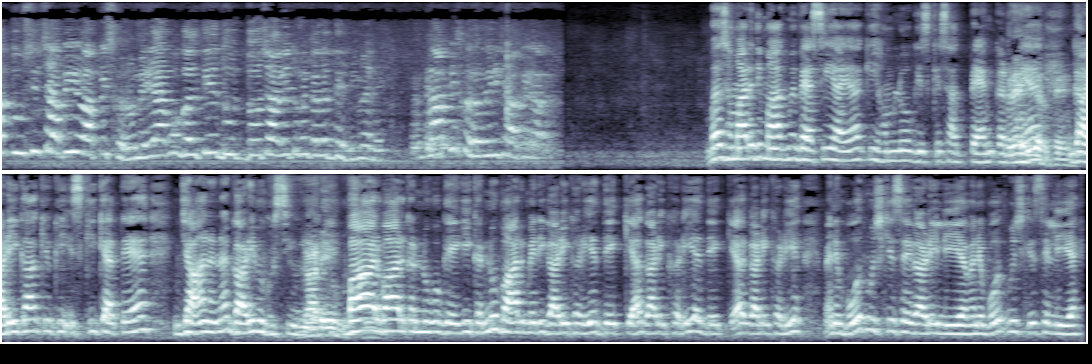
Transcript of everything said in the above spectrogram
आप दूसरी चाबी वापस करो मेरी। आपको गलती है दो, चाबी तुम्हें गलत दे दी मैंने। वापस करो मेरी चाबी। आप बस हमारे दिमाग में वैसे ही आया कि हम लोग इसके साथ प्रैंक करते, हैं, करते हैं। गाड़ी का क्योंकि इसकी कहते हैं जान है ना गाड़ी में घुसी हुई है। बार बार कन्नू को कहेगी कन्नू बाहर मेरी गाड़ी खड़ी है देख क्या गाड़ी खड़ी है देख क्या गाड़ी खड़ी है। मैंने बहुत मुश्किल से गाड़ी ली है मैंने बहुत मुश्किल से ली है।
